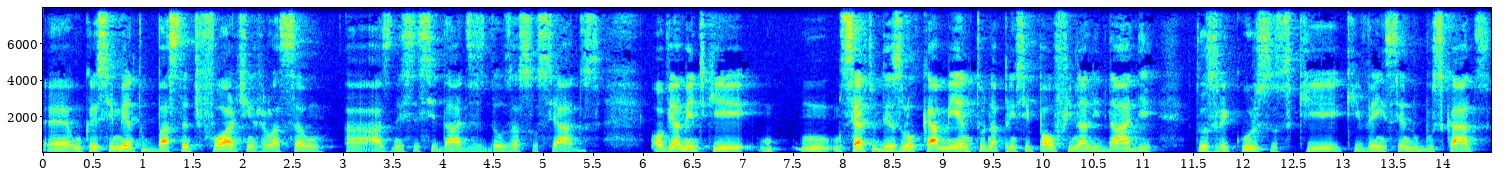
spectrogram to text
é, um crescimento bastante forte em relação às necessidades dos associados. Obviamente que um, um certo deslocamento na principal finalidade dos recursos que, que vêm sendo buscados,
